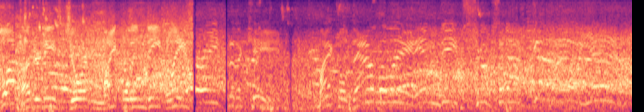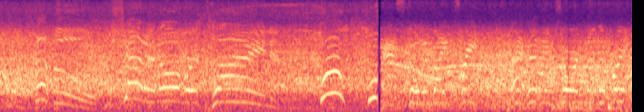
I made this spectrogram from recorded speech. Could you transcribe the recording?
blocked underneath Jordan. Michael in deep. Lays to the key. Michael down the lane. In deep. Shoots it up. Go! Yeah! Oh! Shot it over Kleine. Woo! Pass stolen by three. Ahead to Jordan on the break.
